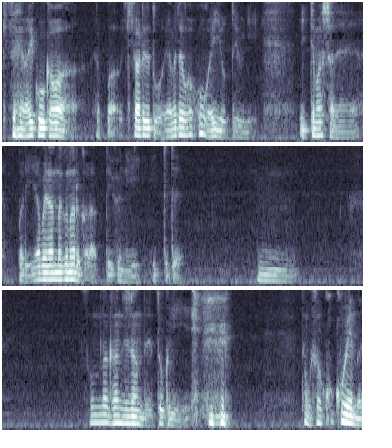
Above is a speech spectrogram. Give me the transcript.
喫煙愛好家はやっぱ聞かれるとやめた方がいいよっていうふうに言ってましたね。やっぱりやめらんなくなるからっていうふうに言ってて。うん。そんな感じなんで特に。多分その声の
